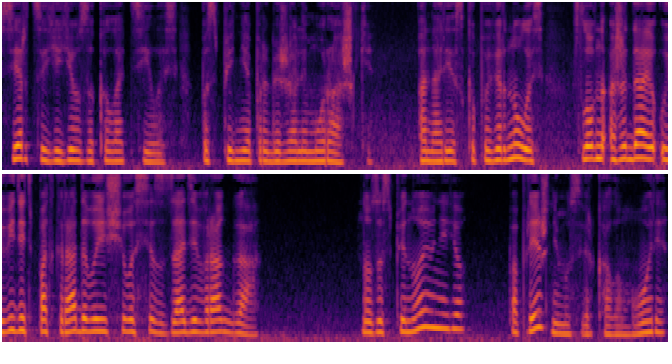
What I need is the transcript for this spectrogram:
Сердце ее заколотилось, по спине пробежали мурашки. Она резко повернулась, словно ожидая увидеть подкрадывающегося сзади врага. Но за спиной у нее по-прежнему сверкало море,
